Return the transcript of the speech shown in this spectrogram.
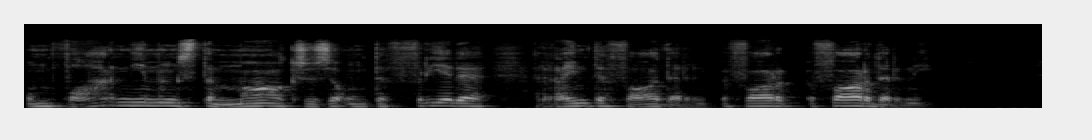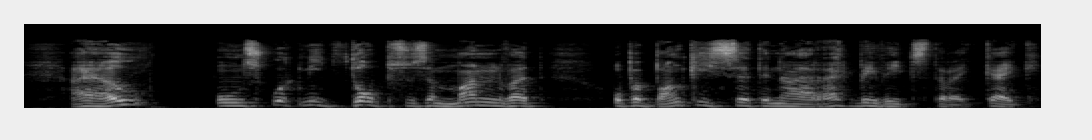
om waarnemings te maak soos 'n ontevrede ruimtevader vaar, vaarder nie. Hy hou ons ook nie dop soos 'n man wat op 'n bankie sit en na 'n rugbywedstryd kyk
